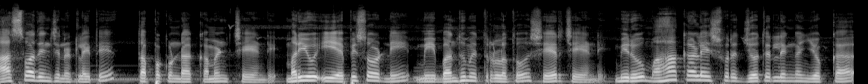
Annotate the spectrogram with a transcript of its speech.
ఆస్వాదించినట్లయితే తప్పకుండా కమెంట్ చేయండి. మరియు ఈ ఎపిసోడ్ని మీ బంధుమిత్రులతో షేర్ చేయండి. మీరు మహాకాళేశ్వర జ్యోతిర్లింగం యొక్క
